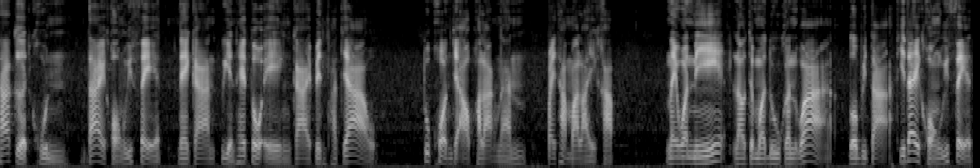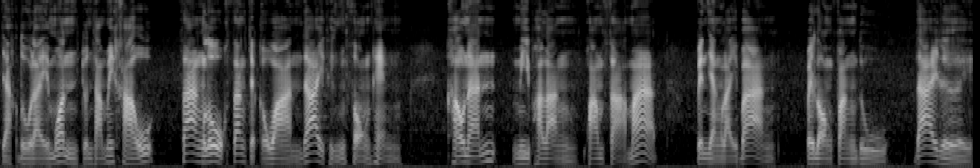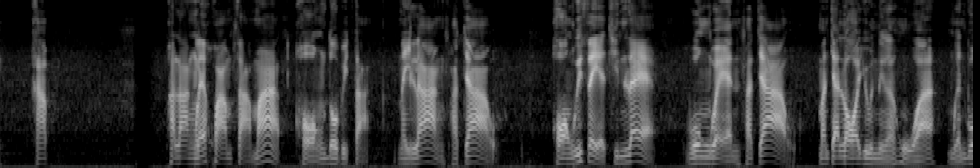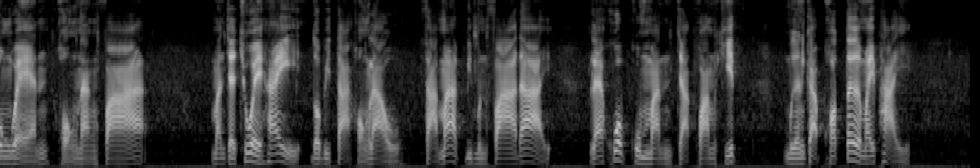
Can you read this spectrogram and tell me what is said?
ถ้าเกิดคุณได้ของวิเศษในการเปลี่ยนให้ตัวเองกลายเป็นพระเจ้า ทุกคนจะเอาพลังนั้นไปทำอะไรครับ ในวันนี้เราจะมาดูกันว่าโดบิตะที่ได้ของวิเศษจากโดราเอมอน จนทำให้เขาสร้างโลกสร้างจักรวาลได้ถึงสองแห่ง เขานั้นมีพลังความสามารถเป็นอย่างไรบ้าง ไปลองฟังดูได้เลยครับ พลังและความสามารถของโดบิตะ ในร่างพระเจ้า ของวิเศษชิ้นแรก วงแหวนพระเจ้า มันจะลอยอยู่เหนือหัว เหมือนวงแหวนของนางฟ้า มันจะช่วยให้โดบิตะของเราสามารถบินบนฟ้าได้ และควบคุมมันจากความคิด เหมือนกับคอตเตอร์ไม้ไผ่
